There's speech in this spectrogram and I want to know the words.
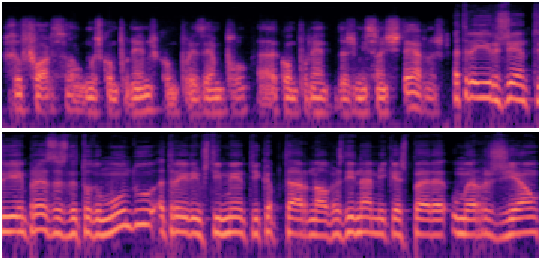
reforça algumas componentes, como por exemplo a componente das missões externas. Atrair gente e empresas de todo o mundo, atrair investimento e captar novas dinâmicas para uma região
